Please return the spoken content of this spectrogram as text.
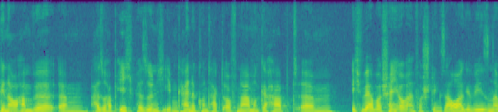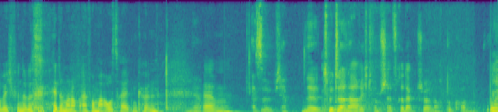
genau, haben wir, ähm, also habe ich persönlich eben keine Kontaktaufnahme gehabt. Ähm, ich wäre wahrscheinlich auch einfach stinksauer gewesen, aber ich finde, das hätte man auch einfach mal aushalten können. Ja. Ähm, Also ich habe eine Twitter-Nachricht vom Chefredakteur noch bekommen.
